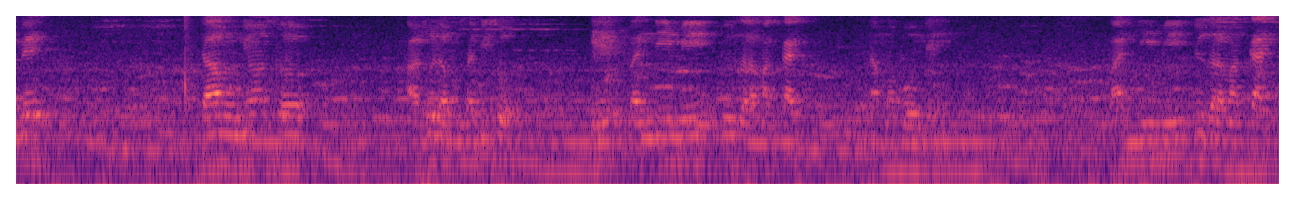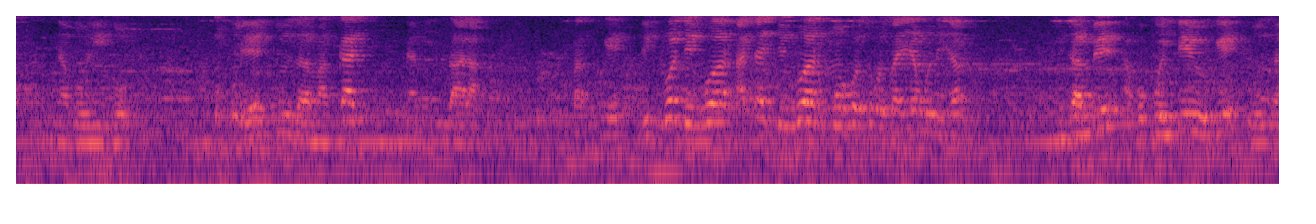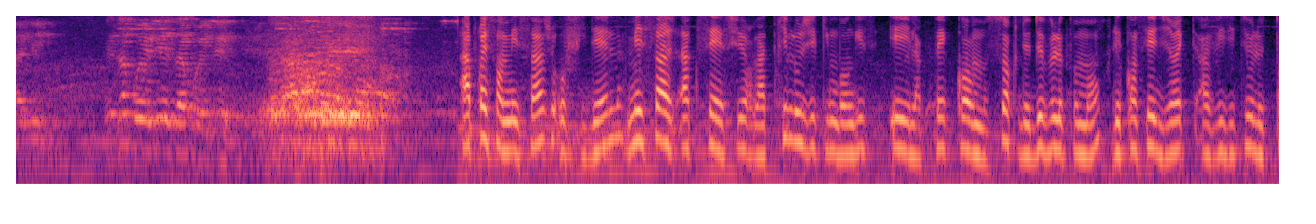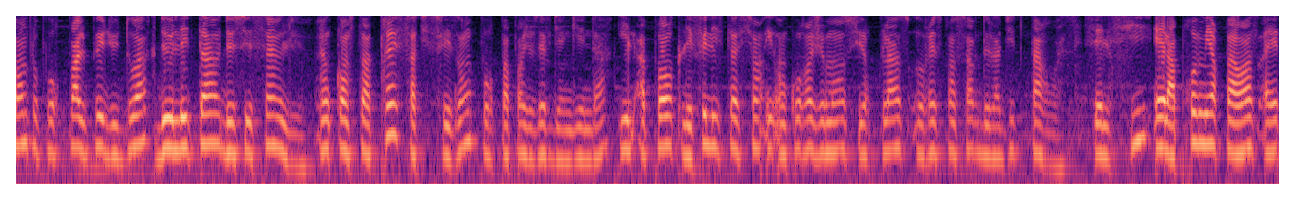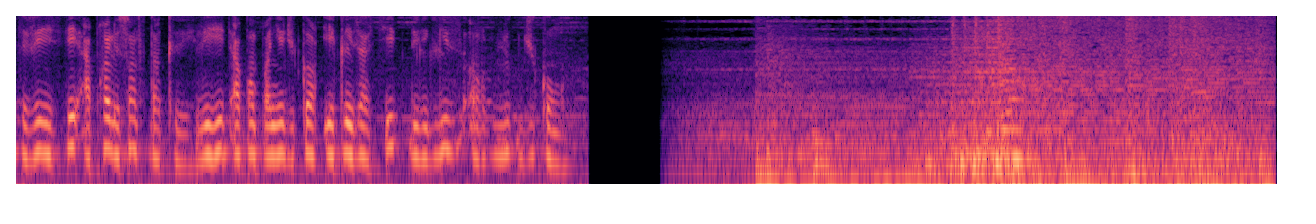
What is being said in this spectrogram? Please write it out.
mais ntango nyonso azolamusa biso. Bandimi tozala makasi na mabondeli bandimi tozala makasi na bolingo. Mpe tozala makasi na misala. Parce que le droit devoir ata devoir moko soki osali yango deja nzambe akopointe yo ke ozali eza boye te eza boye te Après son message aux fidèles, message axé sur la trilogie Kimbongis et la paix comme socle de développement, le conseiller direct a visité le temple pour palper du doigt de l'état de ce saint lieu. Un constat très satisfaisant pour Papa Joseph Dianguenda. Il apporte les félicitations et encouragements sur place aux responsables de la dite paroisse. Celle-ci est la première paroisse à être visitée après le centre d'accueil. Visite accompagnée du corps ecclésiastique de l'Église en République du Congo.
